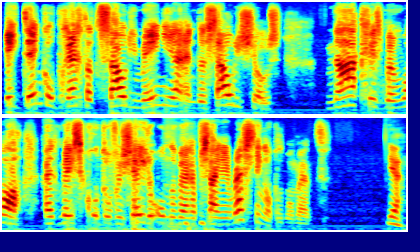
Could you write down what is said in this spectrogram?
ik denk oprecht dat Saudi Mania en de Saudi shows na Chris Benoit het meest controversiële onderwerp zijn in wrestling op het moment. Ja.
